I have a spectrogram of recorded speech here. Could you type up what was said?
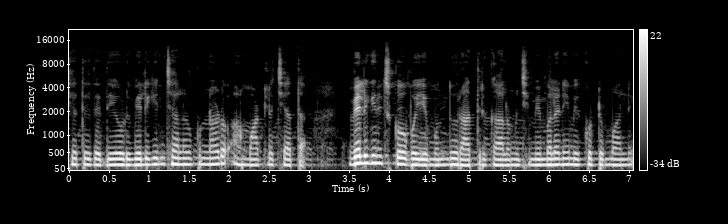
చేత అయితే దేవుడు వెలిగించాలనుకున్నాడో ఆ మాటల చేత వెలిగించుకోబోయే ముందు రాత్రి కాలం నుంచి మిమ్మల్ని మీ కుటుంబాల్ని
